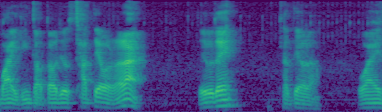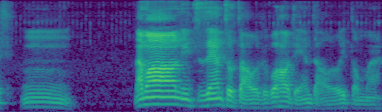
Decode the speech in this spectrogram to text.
，y 已经找到就擦掉了啦，对不对？擦掉了，y，嗯。那么你这样子找，如果好怎样找，会懂吗？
